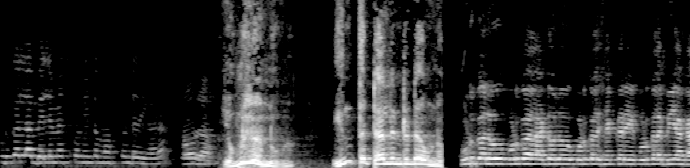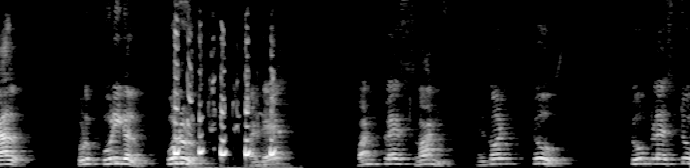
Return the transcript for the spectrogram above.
కుడుకల్లా బెల్లం వేసుకొని తింటే మస్తు ఉంటది కదా? అవునరా. ఎవరురా నువ్వు? ఇంత టాలెంటెడ్ ఉన్నావు. కుడుకలు కుడుకల లడ్డూలు కుడుకల చక్కెర కుడుకల బియ్యం కాదు. కుడు కూడిగలు కూడు అంటే one plus one is equal two two. Plus two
